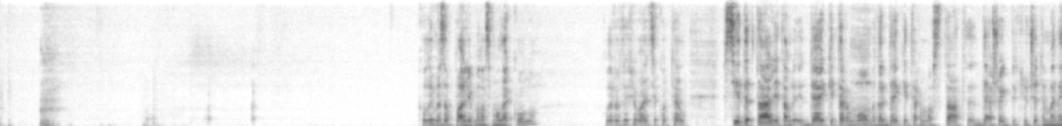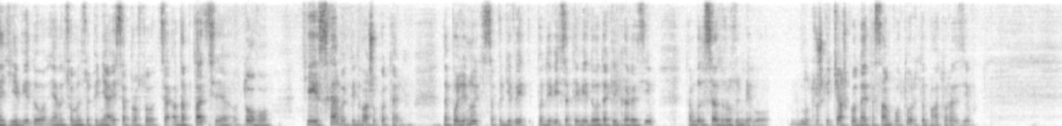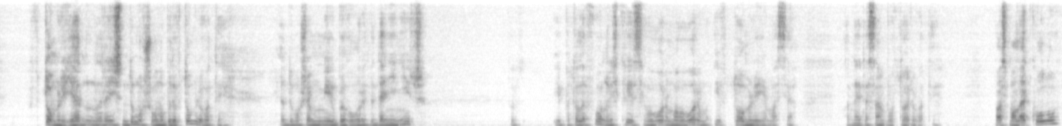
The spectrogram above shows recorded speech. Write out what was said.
Коли ми запалюємо, у нас мале коло, коли розігрівається котел. Всі деталі, там деякий термометр, деякий термостат, де що як підключити, в мене є відео, я на цьому не зупиняюся. Просто це адаптація того, тієї схеми під вашу котельню. Не полінуйтеся, подиві- подивіться те відео декілька разів, там буде все зрозуміло. Ну, трошки тяжко одне те саме повторити багато разів. Втомлює. Я раніше не думав, що воно буде втомлювати. Я думав, що я міг би говорити день і ніч. Тут і по телефону, і скрізь говоримо, говоримо і втомлюємося. Одне й те саме повторювати. У вас мале коло.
